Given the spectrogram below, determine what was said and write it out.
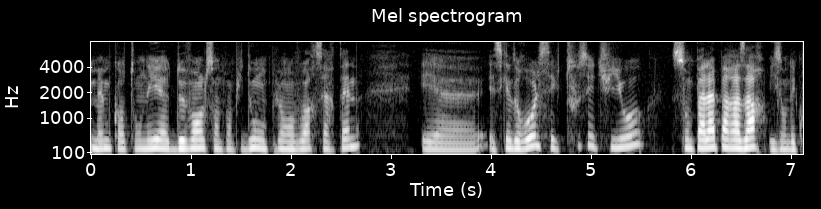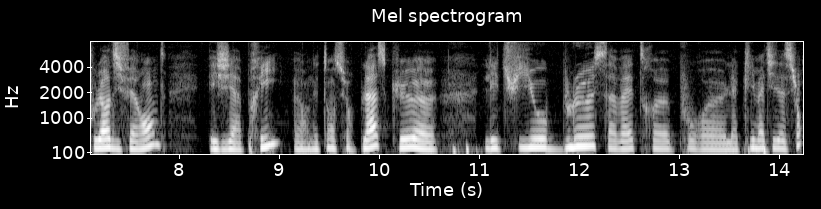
Même quand on est devant le centre Pompidou, on peut en voir certaines. Et, euh, et ce qui est drôle, c'est que tous ces tuyaux sont pas là par hasard. Ils ont des couleurs différentes. Et j'ai appris, euh, en étant sur place, que euh, les tuyaux bleus, ça va être pour la climatisation.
